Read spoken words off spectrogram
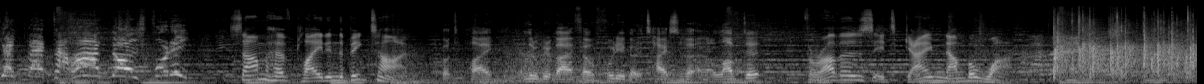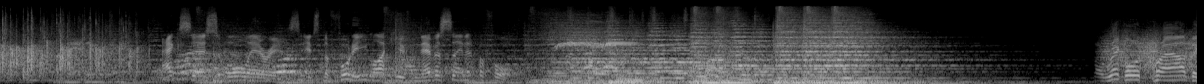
Get back to hard-nosed footy. Some have played in the big time. Got to play a little bit of AFL footy, I got a taste of it and I loved it. For others, it's game number one. Access all areas. It's the footy like you've never seen it before. Record crowd, the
